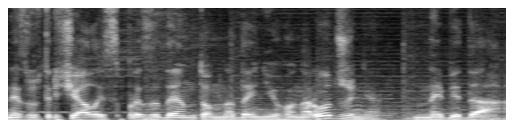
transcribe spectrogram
Не зустрічались з президентом на день його народження? Не біда.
